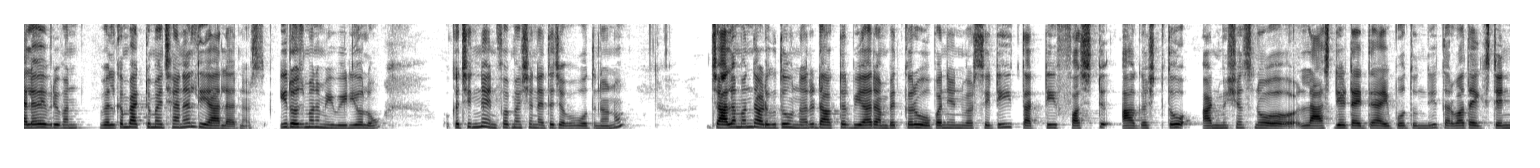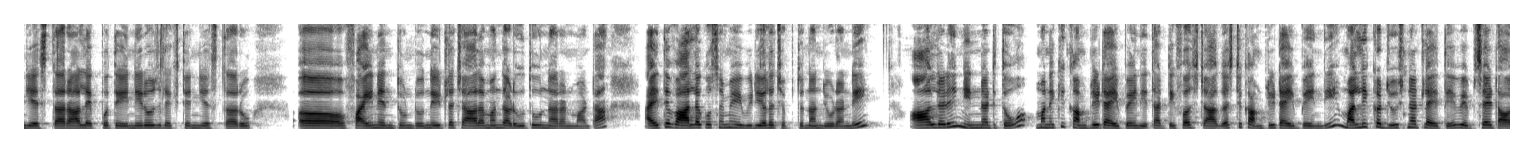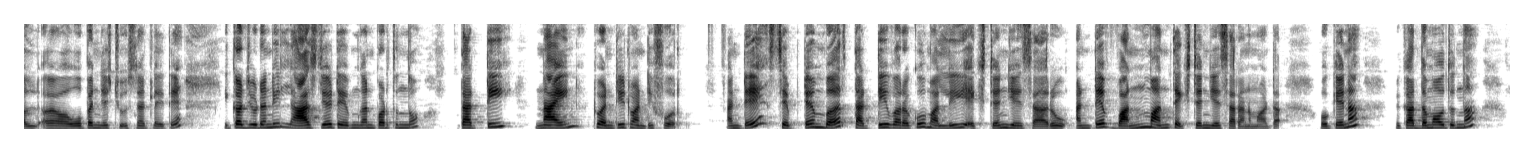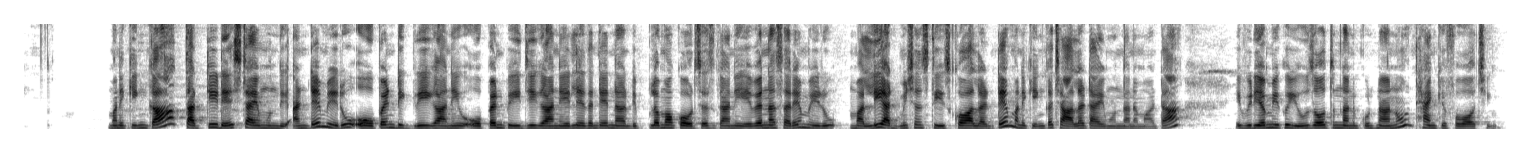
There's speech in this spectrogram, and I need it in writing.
Hello everyone welcome back to my channel T R learners ఈరోజు మనం ఈ వీడియోలో ఒక చిన్న ఇన్ఫర్మేషన్ అయితే చెప్పబోతున్నాను. చాలామంది అడుగుతూ ఉన్నారు doctor B R Ambedkar open university thirty first ఆగస్ట్తో admissions no last date అయితే అయిపోతుంది. తర్వాత ఎక్స్టెండ్ చేస్తారా? లేకపోతే ఎన్ని రోజులు ఎక్స్టెండ్ చేస్తారు? ఫైన్ ఎంత ఉంటుంది? ఇట్లా చాలామంది అడుగుతూ ఉన్నారనమాట అయితే వాళ్ళ కోసమే ఈ వీడియోలో చెప్తున్నాను చూడండి. ఆల్రెడీ నిన్నటితో మనకి కంప్లీట్ అయిపోయింది. థర్టీ ఫస్ట్ ఆగస్ట్ కంప్లీట్ అయిపోయింది. మళ్ళీ ఇక్కడ చూసినట్లయితే వెబ్సైట్ ఆల్ ఓపెన్ చేసి చూసినట్లయితే ఇక్కడ చూడండి లాస్ట్ డేట్ ఏం కనపడుతుందో? Thirty nine twenty twenty four. అంటే సెప్టెంబర్ థర్టీ వరకు మళ్ళీ ఎక్స్టెండ్ చేశారు. అంటే వన్ మంత్ ఎక్స్టెండ్ చేశారనమాట ఓకేనా? మీకు అర్థమవుతుందా? మనకి ఇంకా థర్టీ డేస్ టైం ఉంది. అంటే మీరు ఓపెన్ డిగ్రీ కానీ ఓపెన్ పీజీ కానీ లేదంటే నా డిప్లొమా కోర్సెస్ కానీ ఏవైనా సరే మీరు మళ్ళీ అడ్మిషన్స్ తీసుకోవాలంటే మనకి ఇంకా చాలా టైం ఉందన్నమాట. ఈ వీడియో మీకు యూజ్ అవుతుంది అనుకుంటున్నాను థ్యాంక్ యూ ఫర్ వాచింగ్.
